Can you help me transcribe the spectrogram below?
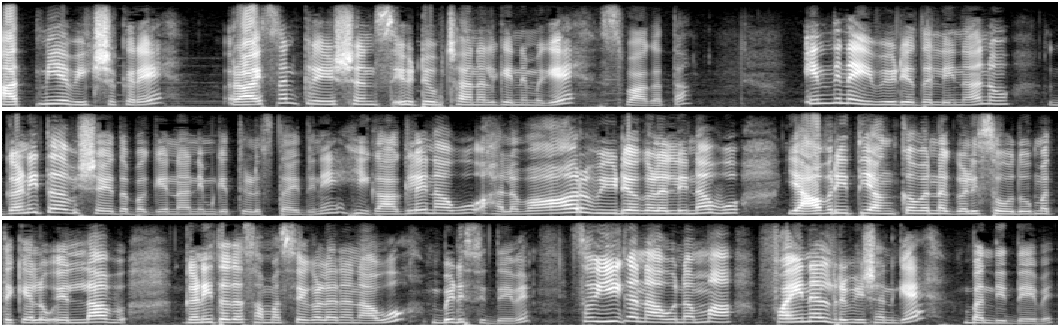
ಆತ್ಮೀಯ ವೀಕ್ಷಕರೇ ರಾಯ್ಸನ್ ಕ್ರಿಯೇಷನ್ಸ್ ಯೂಟ್ಯೂಬ್ ಚಾನಲ್ಗೆ ನಿಮಗೆ ಸ್ವಾಗತ. ಇಂದಿನ ಈ ವಿಡಿಯೋದಲ್ಲಿ ನಾನು ಗಣಿತ ವಿಷಯದ ಬಗ್ಗೆ ನಾನು ನಿಮಗೆ ತಿಳಿಸ್ತಾ ಇದ್ದೀನಿ. ಈಗಾಗಲೇ ನಾವು ಹಲವಾರು ವಿಡಿಯೋಗಳಲ್ಲಿ ನಾವು ಯಾವ ರೀತಿ ಅಂಕವನ್ನು ಗಳಿಸೋದು ಮತ್ತು ಕೆಲವು ಎಲ್ಲ ಗಣಿತದ ಸಮಸ್ಯೆಗಳನ್ನು ನಾವು ಬಿಡಿಸಿದ್ದೇವೆ. ಸೊ ಈಗ ನಾವು ನಮ್ಮ ಫೈನಲ್ ರಿವಿಷನ್ಗೆ ಬಂದಿದ್ದೇವೆ.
